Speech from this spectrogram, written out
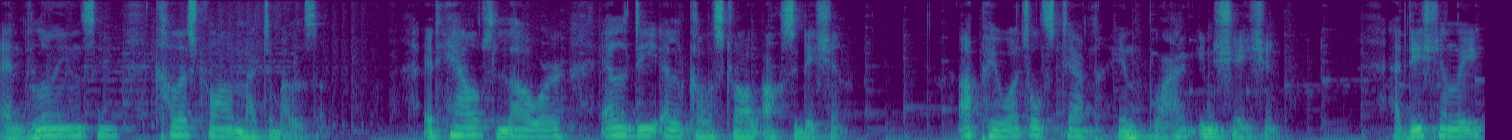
influencing cholesterol metabolism. It helps lower LDL cholesterol oxidation, a pivotal step in plaque initiation. Additionally,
